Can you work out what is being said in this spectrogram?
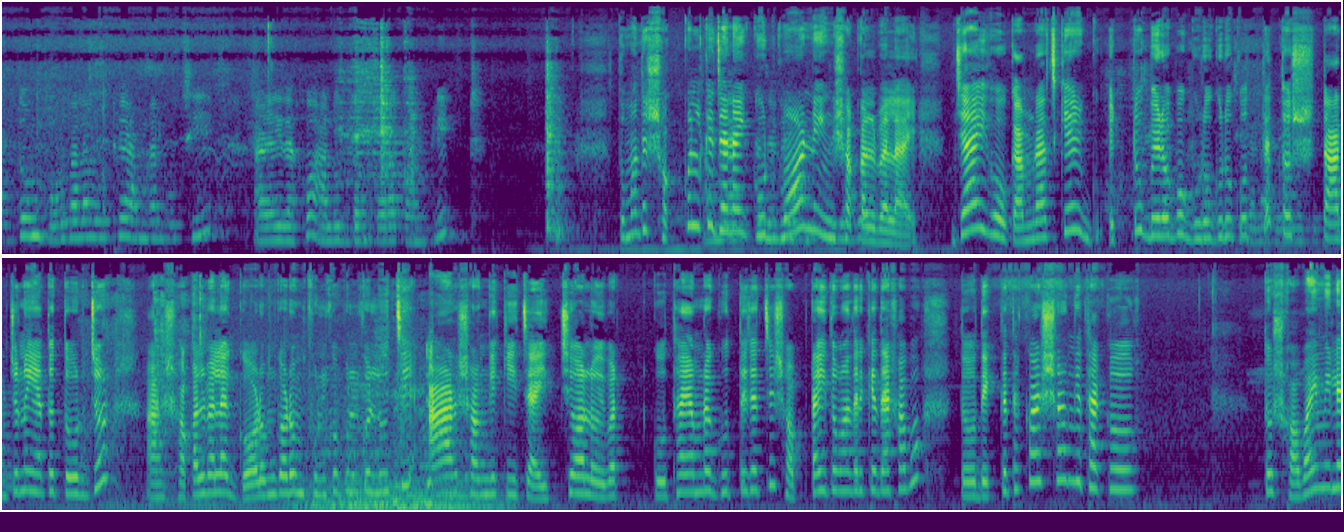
একদম ভোরবেলা উঠে আমরা লুচি আর এই দেখো আলুর দম করা কমপ্লিট তোমাদের সকলকে জানাই গুড মর্নিং সকালবেলায়। যাই হোক আমরা আজকে একটু বেরোবো ঘুরু ঘুরু করতে তো তার জন্যই এত তোড়জোড়। আর সকালবেলায় গরম গরম ফুলকো ফুলকো লুচি আর সঙ্গে কি চাই? চলো এবার কোথায় আমরা ঘুরতে যাচ্ছি সবটাই তোমাদেরকে দেখাবো। তো দেখতে থাকো আর সঙ্গে থাকো। তো সবাই মিলে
